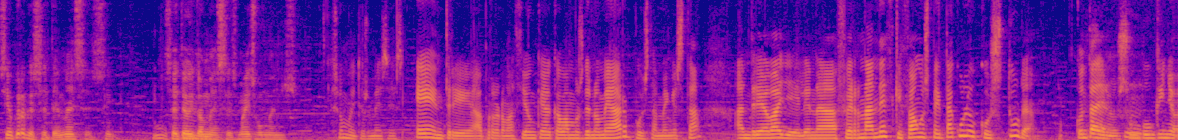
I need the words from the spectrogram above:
sí, eu creo que sete meses, sí. Mm, sete, oito mm. meses, máis ou menos. Son moitos meses. E entre a programación que acabamos de nomear, pois tamén está Andrea Valle e Elena Fernández que fan un espectáculo Costura. Contádenos un mm. pouquiño,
